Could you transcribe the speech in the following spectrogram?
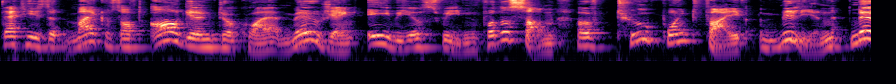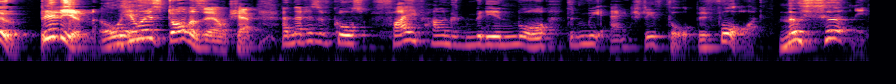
That is, that Microsoft are going to acquire Mojang AB of Sweden for the sum of 2.5 million, no, billion Oh, yes. US dollars, old chap. And that is, of course, 500 million more than we actually thought before. Most certainly,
